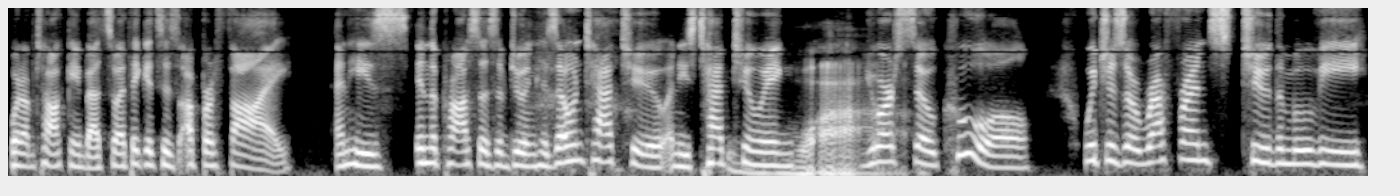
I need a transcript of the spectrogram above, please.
what I'm talking about. So I think it's his upper thigh, and he's in the process of doing his own tattoo, and he's tattooing Wow. You're So Cool, which is a reference to the movie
